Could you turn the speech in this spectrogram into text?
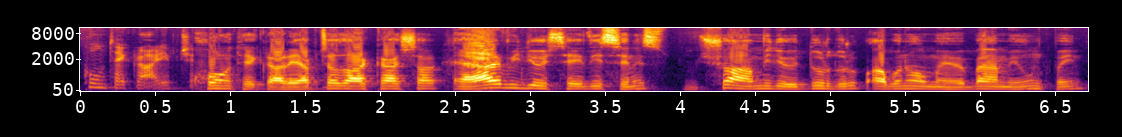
konu tekrar yapacağız. Konu tekrar yapacağız arkadaşlar. Eğer videoyu sevdiyseniz şu an videoyu durdurup abone olmayı ve beğenmeyi unutmayın.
